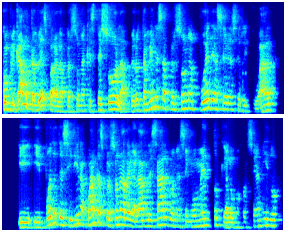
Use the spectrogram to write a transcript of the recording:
complicado tal vez para la persona que esté sola, pero también esa persona puede hacer ese ritual y, puede decidir a cuántas personas regalarles algo en ese momento que a lo mejor se han ido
